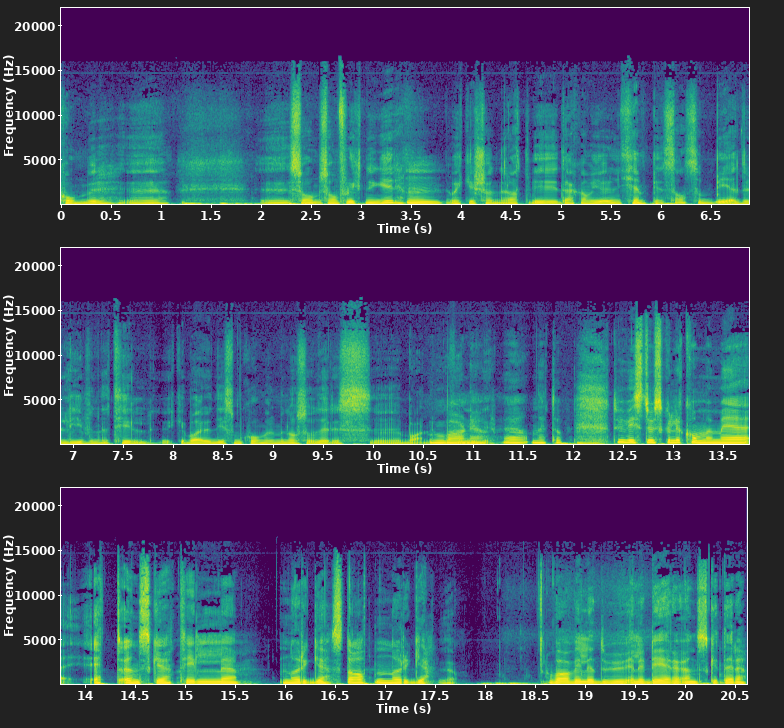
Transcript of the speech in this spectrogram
kommer som, som flyktninger, Mm. og ikke skjønner at vi, der kan vi gjøre en kjempeinnsats og bedre livene til ikke bare de som kommer, men også deres eh, barn og Barn, ja. familier. ja. Nettopp. Du, hvis du skulle komme med ett ønske til eh, Norge, staten Norge, Ja. hva ville du eller dere ønsket dere?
